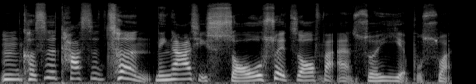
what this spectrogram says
嗯，可是他是趁林阿奇熟睡之后犯案，所以也不算。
